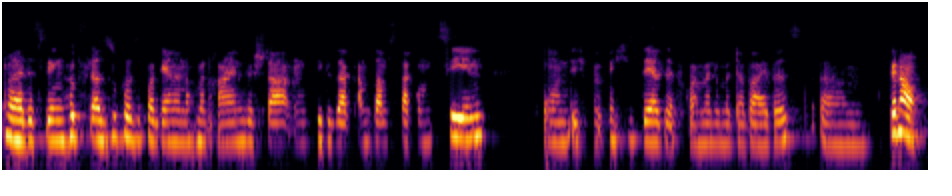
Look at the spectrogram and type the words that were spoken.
Äh, deswegen hüpft da super, super gerne noch mit rein. Wir starten, wie gesagt, am Samstag um 10 und ich würde mich sehr, sehr freuen, wenn du mit dabei bist. Ähm, genau.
